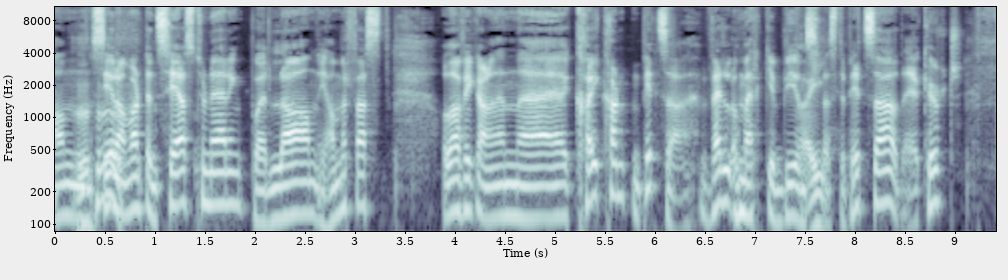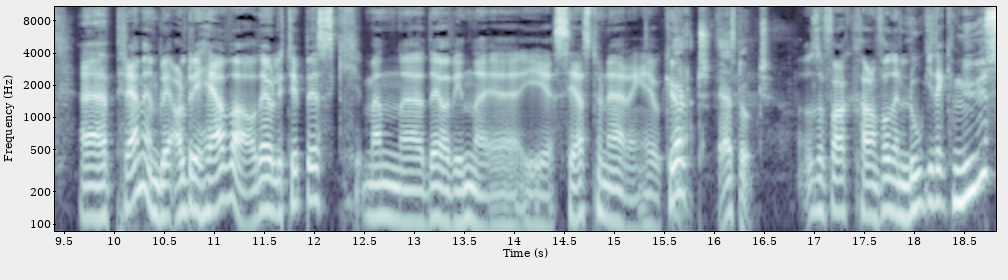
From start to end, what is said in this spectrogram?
Han Mhm. sier han vant en CS-turnering på et LAN i Hammerfest. Og da fikk han en uh, Kaikanten-pizza. Vel å merke byens Oi. beste pizza. Det er jo kult. Eh, premien blir aldri heva, og det er jo litt typisk, men eh, det å vinne i, i CS-turnering er jo kult. Det er stort. Og så fuck, har han fått en Logitech Mus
